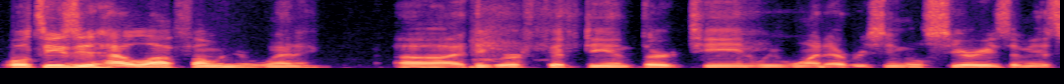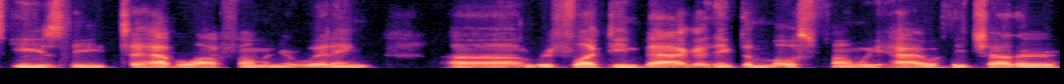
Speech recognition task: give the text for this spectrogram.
well, it's easy to have a lot of fun when you're winning. Uh, I think we are 50 and 13. We won every single series. I mean, it's easy to have a lot of fun when you're winning. Uh, reflecting back, I think the most fun we had with each other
